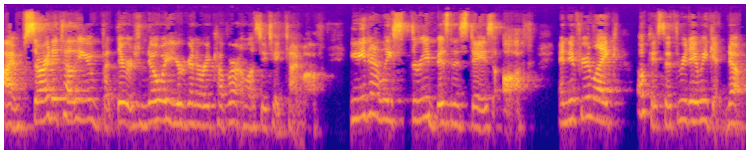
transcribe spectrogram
I'm sorry to tell you, but there is no way you're going to recover unless you take time off. You need at least three business days off. And if you're like, okay, so three day weekend, no,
